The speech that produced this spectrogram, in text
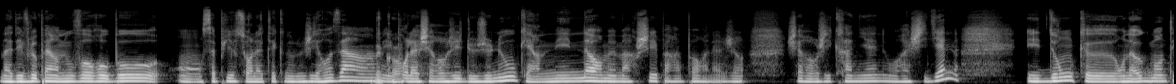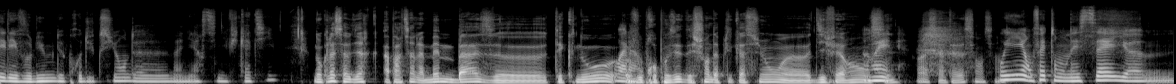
on a développé un nouveau robot en s'appuyant sur la technologie Rosa, hein, mais pour la chirurgie du genou, qui est un énorme marché par rapport à la chirurgie crânienne ou rachidienne. Et donc, euh, on a augmenté les volumes de production de manière significative. Donc là, ça veut dire qu'à partir de la même base euh, techno, Voilà. vous proposez des champs d'application euh, différents aussi. Ouais. Ouais, c'est intéressant ça. Oui, en fait, on essaye euh,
